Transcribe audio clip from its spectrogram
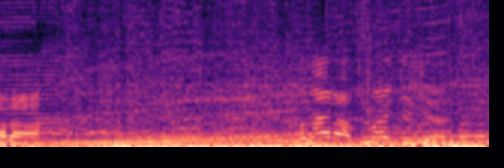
Nara. To nara, trzymajcie się.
